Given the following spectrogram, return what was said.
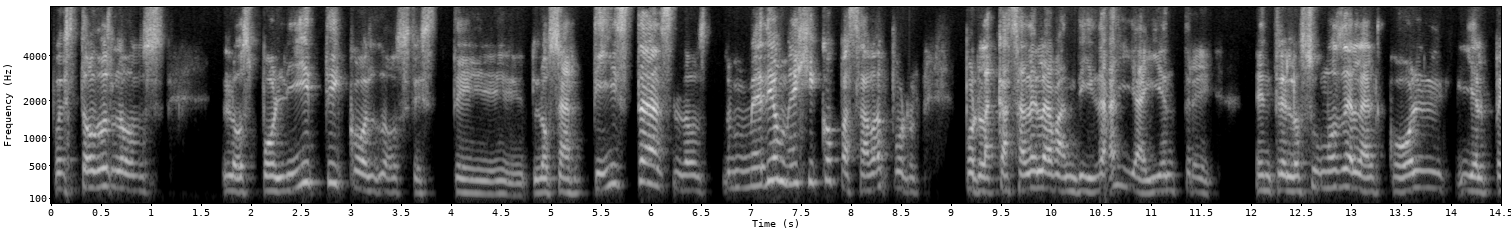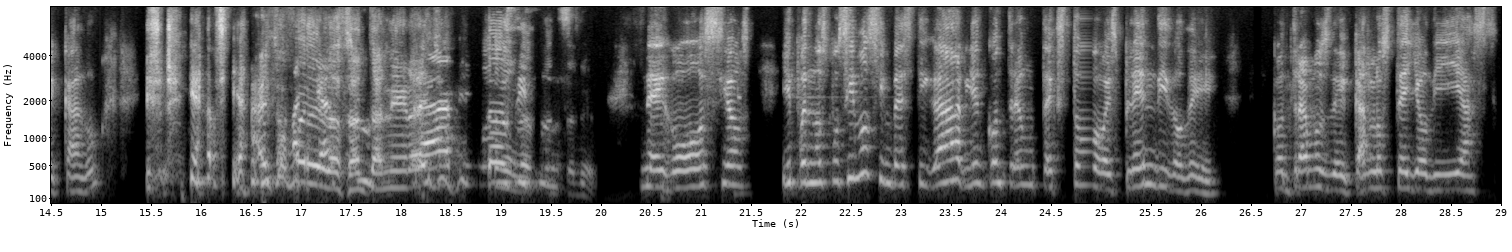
Pues todos los, los políticos, los, este, los artistas, los, medio México pasaba por, por la casa de la bandida y ahí entre entre los humos del alcohol y el pecado. Ah, eso fue de la santanera. negocios. Y pues nos pusimos a investigar y encontré un texto espléndido de, encontramos de Carlos Tello Díaz,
